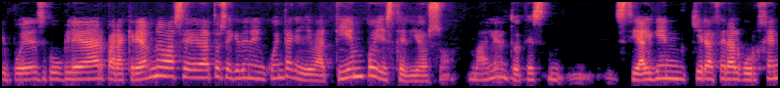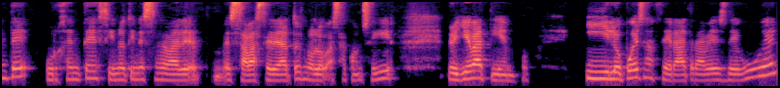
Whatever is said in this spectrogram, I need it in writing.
y puedes googlear, para crear una base de datos hay que tener en cuenta que lleva tiempo y es tedioso, ¿vale? Entonces, si alguien quiere hacer algo urgente, urgente, si no tienes esa base de datos no lo vas a conseguir, pero lleva tiempo. Y lo puedes hacer a través de Google,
